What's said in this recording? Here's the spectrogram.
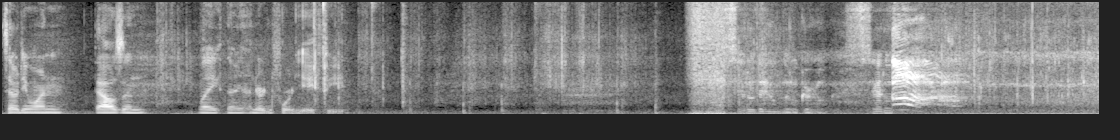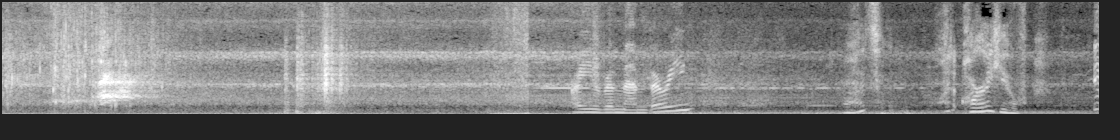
71,000, length 948 feet. Settle down, little girl. Settle. Are you remembering? What? What are you?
